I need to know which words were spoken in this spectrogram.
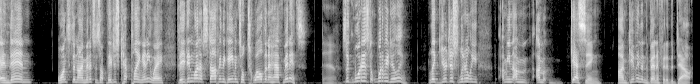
and then once the nine minutes was up, they just kept playing anyway. They didn't wind up stopping the game until 12 and a half minutes. Damn. It's like, what is the, what are we doing? Like, you're just literally. I mean, I'm I'm guessing. I'm giving them the benefit of the doubt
